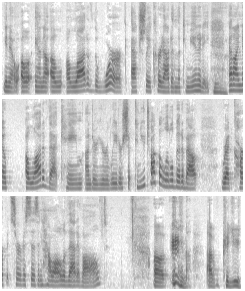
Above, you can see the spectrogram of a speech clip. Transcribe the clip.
You know, uh, and a, a lot of the work actually occurred out in the community. And I know a lot of that came under your leadership. Can you talk a little bit about red carpet services and how all of that evolved? Uh, uh, could you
